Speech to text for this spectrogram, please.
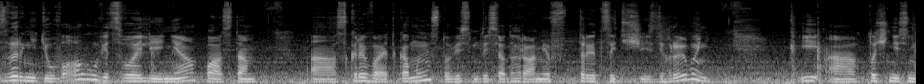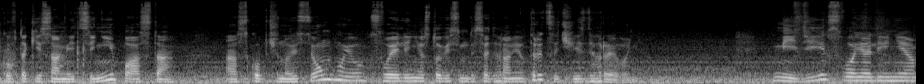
Зверніть увагу від своєї лінія паста з креветками 180 грамів 36 гривень. І точнісінько в такій самій ціні паста з копченою сьомгою своя лінія 180 грамів 36 гривень. Мідії своя лінія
